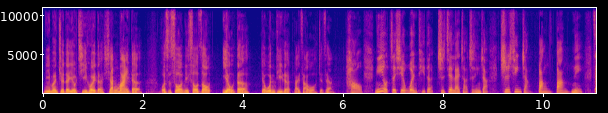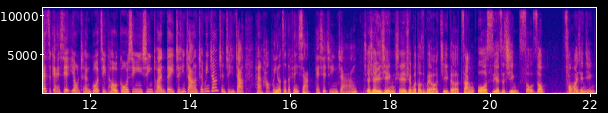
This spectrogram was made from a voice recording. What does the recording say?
你们觉得有机会的、想买的，或是说你手中有的有问题的，来找我，就这样。好，你有这些问题的，直接来找执行长，执行长帮帮你。再次感谢永诚国际投顾幸运星团队执行长陈明章陈执行长和好朋友做的分享，感谢执行长，谢谢雨晴，谢谢全国投资朋友，记得掌握十月之星，手中充满现金。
